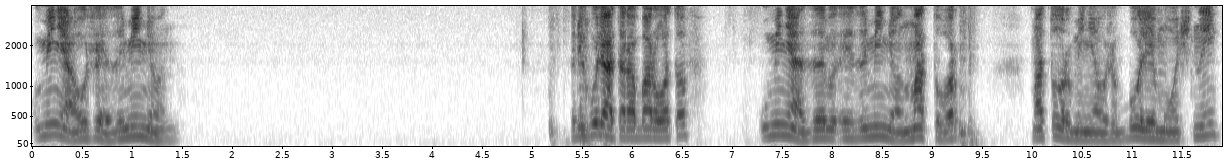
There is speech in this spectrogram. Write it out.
У меня уже заменен регулятор оборотов. У меня заменен мотор. Мотор у меня уже более мощный.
